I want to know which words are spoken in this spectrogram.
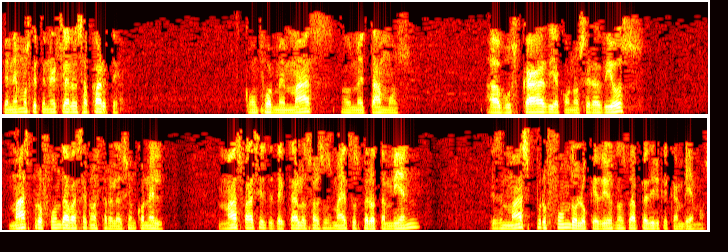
Tenemos que tener claro esa parte. Conforme más nos metamos a buscar y a conocer a Dios, más profunda va a ser nuestra relación con Él. Más fácil detectar los falsos maestros, pero también es más profundo lo que Dios nos va a pedir que cambiemos.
